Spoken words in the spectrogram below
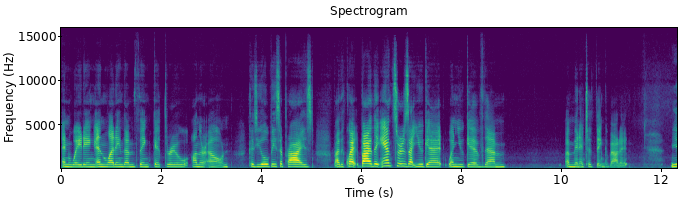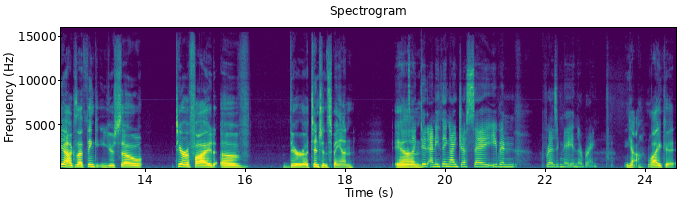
and waiting and letting them think it through on their own because you'll be surprised by the que- by the answers that you get when you give them a minute to think about it. Yeah, because I think you're so terrified of their attention span. it's And like did anything I just say even resonate in their brain? Yeah, like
